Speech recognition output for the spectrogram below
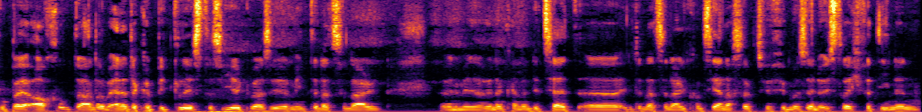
Wobei auch unter anderem einer der Kapitel ist, dass ihr quasi im internationalen, wenn ich mich erinnern kann an die Zeit, äh, internationalen Konzern auch sagt, wie viel muss er in Österreich verdienen,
